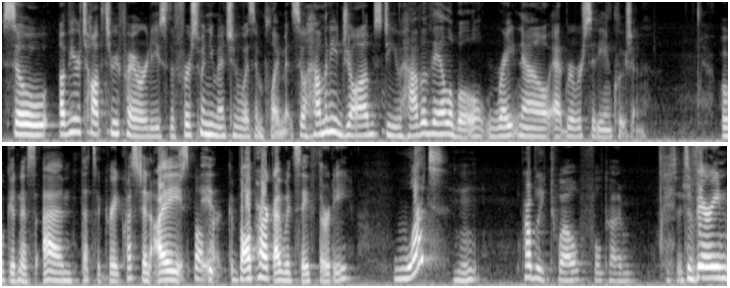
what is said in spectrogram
So, of your top three priorities, the first one you mentioned was employment. So, how many jobs do you have available right now at Rivercity Inclusion? Oh goodness, um, that's a great question. I Just ballpark. it- ballpark, I would say thirty. What? Probably 12 full time It's positions. a varying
